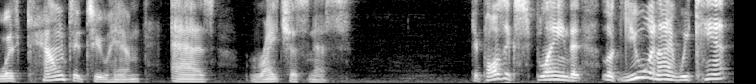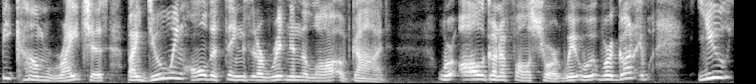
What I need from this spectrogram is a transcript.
was counted to him as righteousness. Okay, Paul's explained that, look, you and I, we can't become righteous by doing all the things that are written in the law of God. We're all going to fall short. We, we, we're going to, you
